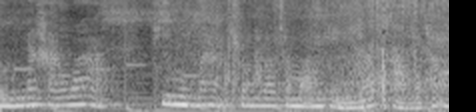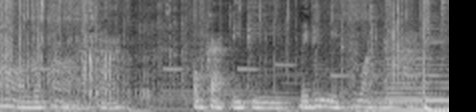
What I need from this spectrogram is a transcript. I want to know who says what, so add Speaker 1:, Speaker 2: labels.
Speaker 1: ลุ้นนะคะว่าที่มุมมหาชนเราจะมองเห็นยอดเขาและท่าออหรือเปล่านะคะ โอกาสดีๆ ไม่ได้มีทุกวันนะคะ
